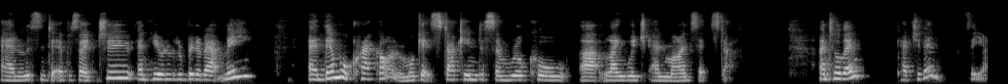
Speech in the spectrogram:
and listen to episode two and hear a little bit about me. And then we'll crack on and we'll get stuck into some real cool uh, language and mindset stuff. Until then, catch you then. See ya.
